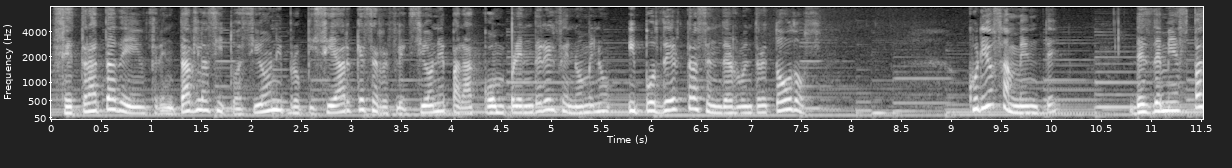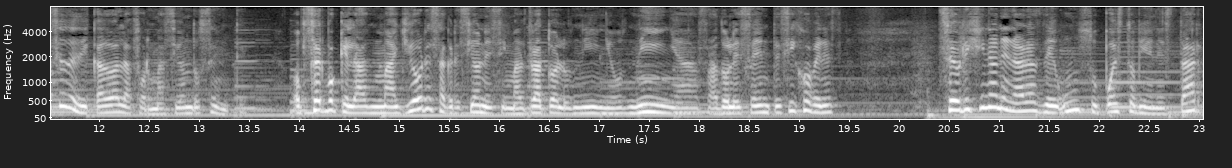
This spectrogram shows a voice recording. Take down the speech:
Se trata de enfrentar la situación y propiciar que se reflexione para comprender el fenómeno y poder trascenderlo entre todos. Curiosamente, desde mi espacio dedicado a la formación docente, Observo que las mayores agresiones y maltrato a los niños, niñas, adolescentes y jóvenes se originan en aras de un supuesto bienestar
